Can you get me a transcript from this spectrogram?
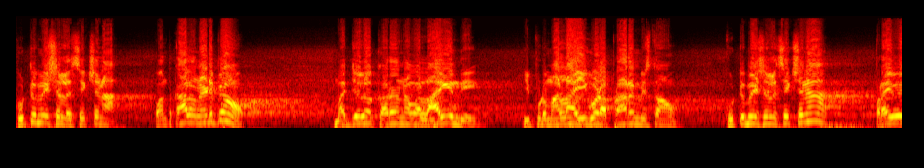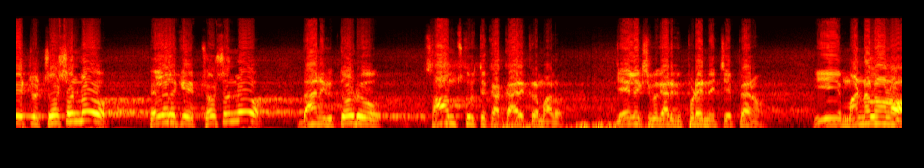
కుట్టు మిషన్ల శిక్షణ కొంతకాలం నడిపాం. మధ్యలో కరోనా వల్ల ఆగింది. ఇప్పుడు మళ్ళీ అవి కూడా ప్రారంభిస్తాం. కుట్టు శిక్షణ ప్రైవేటు ట్యూషన్లు పిల్లలకి ట్యూషన్లు దానికి తోడు సాంస్కృతిక కార్యక్రమాలు. జయలక్ష్మి గారికి ఇప్పుడే నేను చెప్పాను. ఈ మండలంలో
